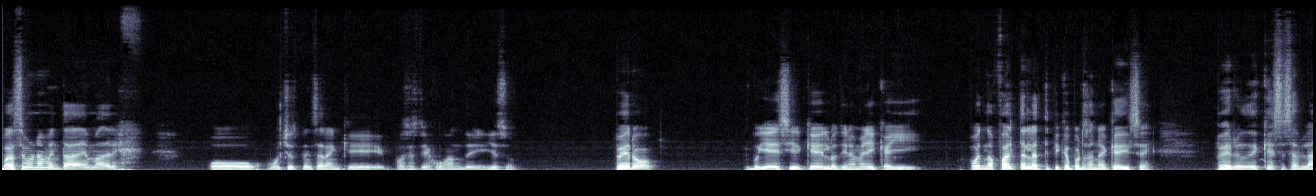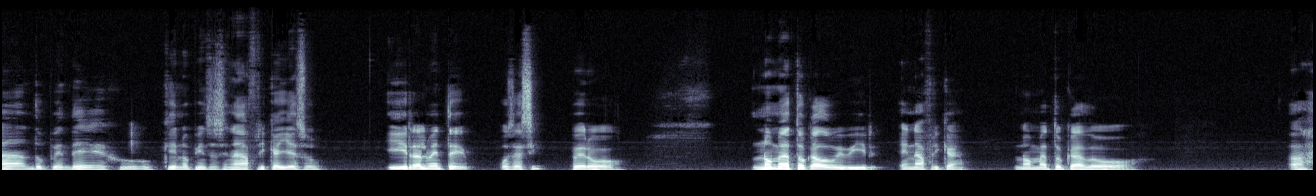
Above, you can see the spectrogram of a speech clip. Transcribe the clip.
va a ser una mentada de madre o muchos pensarán que pues estoy jugando y eso. Pero voy a decir que Latinoamérica y pues no falta la típica persona que dice, pero ¿de qué estás hablando, pendejo? Que no piensas en África y eso. Y realmente, o sea, sí, pero no me ha tocado vivir en África. No me ha tocado... Ah,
